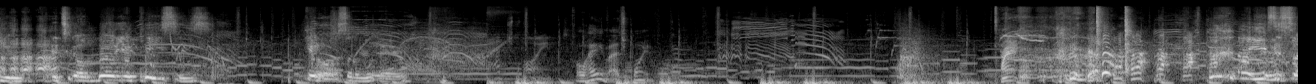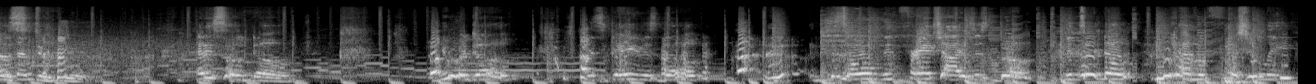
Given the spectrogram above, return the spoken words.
you into a million pieces. Kill us somewhere. Oh hey, match point. Oh, you This is so stupid. That is so dumb. You are dumb. This game is dumb. This whole this franchise is dumb. Nintendo, you have officially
